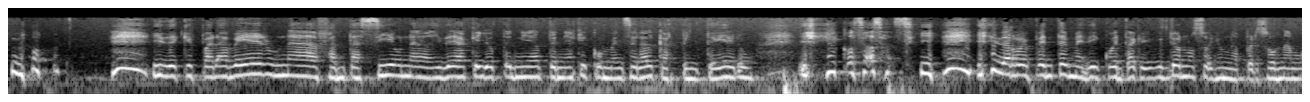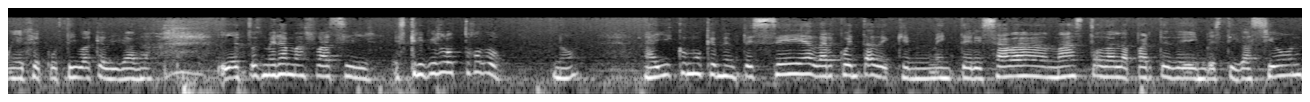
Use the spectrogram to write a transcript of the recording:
y de que para ver una fantasía, una idea que yo tenía, tenía que convencer al carpintero y cosas así. Y de repente me di cuenta que yo no soy una persona muy ejecutiva, que digamos. Y entonces me era más fácil escribirlo todo, ¿no? Ahí como que me empecé a dar cuenta de que me interesaba más toda la parte de investigación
